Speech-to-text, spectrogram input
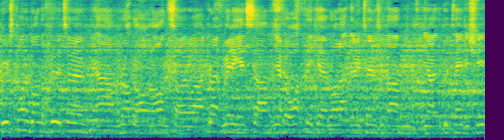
we responded well in the third term um, and were able to hold on. So uh, great win against um, you know who I think are right up there in terms of um, you know the good teams this year.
